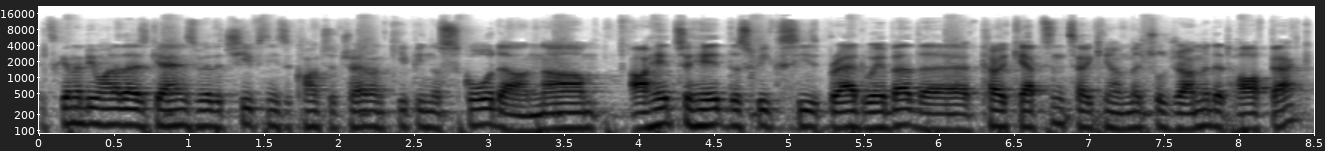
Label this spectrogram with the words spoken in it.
it's going to be one of those games where the Chiefs need to concentrate on keeping the score down. Now, our head to head this week sees Brad Weber, the co captain, taking on Mitchell Drummond at halfback.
